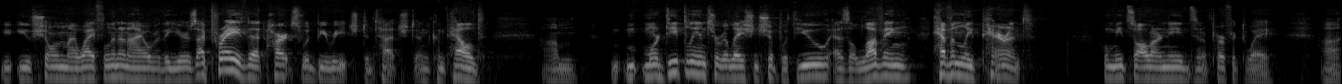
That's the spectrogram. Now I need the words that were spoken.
you, have shown my wife Lynn and I over the years, I pray that hearts would be reached and touched and compelled um, m- more deeply into relationship with you as a loving heavenly parent who meets all our needs in a perfect way uh,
